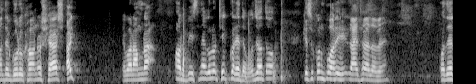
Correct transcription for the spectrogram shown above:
আমাদের গরু খাওয়ানো শেষ। আই! এবার আমরা আর বিছনাগুলো ঠিক করে দেবো যত কিছুক্ষণ পরে রাত হয়ে যাবে। ওদের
